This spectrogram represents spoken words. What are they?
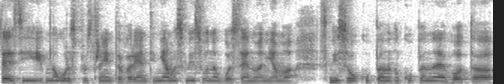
тези много разпространените варианти. Няма смисъл нагласено, няма смисъл купен, купен е вота.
